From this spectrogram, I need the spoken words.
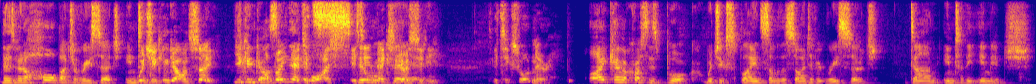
there's been a whole bunch of research into Which you can go and see. you can go. I've and see- been there twice. It's, in Mexico there. City. It's extraordinary. I came across this book which explains some of the scientific research done into the image,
